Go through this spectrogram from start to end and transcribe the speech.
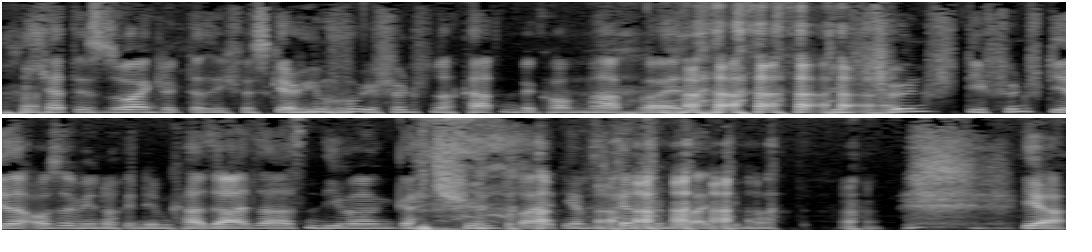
ich hatte so ein Glück, dass ich für Scary Movie 5 noch Karten bekommen habe, weil die fünf, die fünf, die da außer mir noch in dem Kasal saßen, die waren ganz schön breit, die haben sich ganz schön breit gemacht. Ja,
